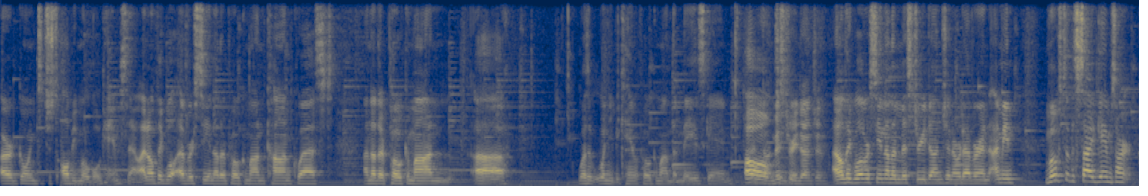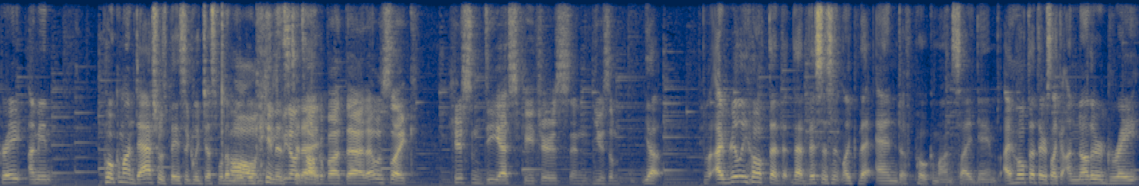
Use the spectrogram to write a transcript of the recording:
are going to just all be mobile games now. I don't think we'll ever see another Pokemon Conquest, another Pokemon uh was it when you became a Pokemon the maze game? oh, dungeon Mystery game? Dungeon. I don't think we'll ever see another mystery dungeon or whatever. And I mean, most of the side games aren't great. I mean, Pokemon Dash was basically just what a mobile oh, game geez, is we don't today. talk about that. That was like, here's some DS features and use them. Yep. But I really hope that, that that this isn't like the end of Pokemon side games. I hope that there's like another great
